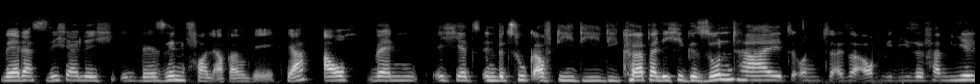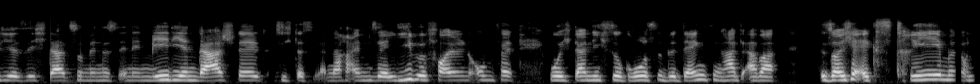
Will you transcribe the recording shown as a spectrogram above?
wäre das sicherlich der sinnvollere Weg. Ja, auch wenn ich jetzt in Bezug auf die, die, die körperliche Gesundheit und also auch wie diese Familie sich da zumindest in den Medien darstellt, sich das nach einem sehr liebevollen Umfeld, wo ich da nicht so große Bedenken hat, aber solche Extreme und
